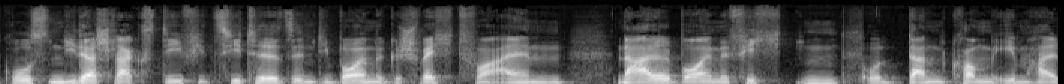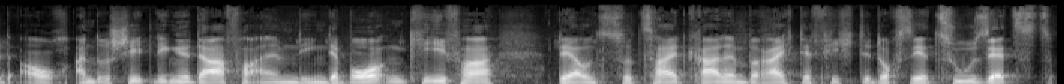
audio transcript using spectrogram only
großen Niederschlagsdefizite sind die Bäume geschwächt, vor allem Nadelbäume, Fichten und dann kommen eben halt auch andere Schädlinge da, vor allem der Borkenkäfer, der uns zurzeit gerade im Bereich der Fichte doch sehr zusetzt.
